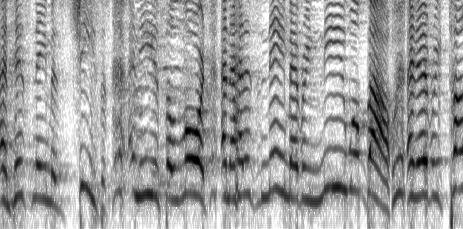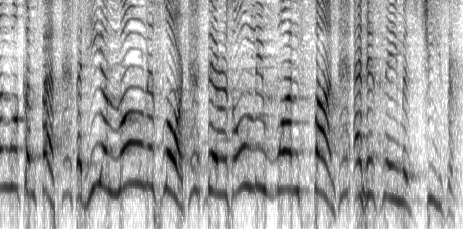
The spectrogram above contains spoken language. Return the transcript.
And his name is Jesus. And he is the Lord. And at his name every knee will bow and every tongue will confess that he alone is Lord. There is only one Son, and his name is Jesus.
